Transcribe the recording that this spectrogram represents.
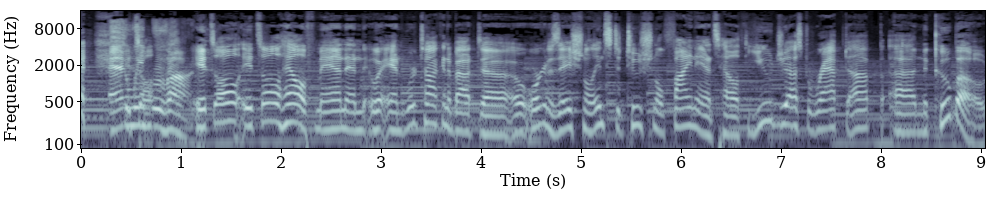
and it's we all, move on. It's all it's all health, man, and and we're talking about uh, organizational, institutional finance health. You just wrapped up uh, NACUBO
